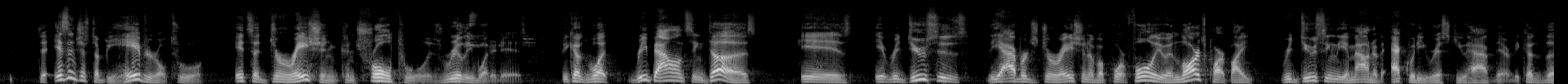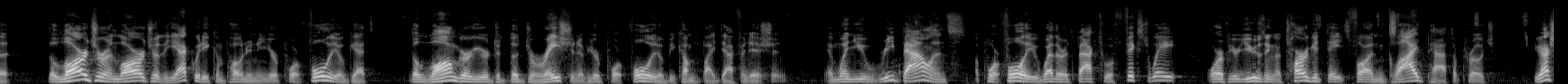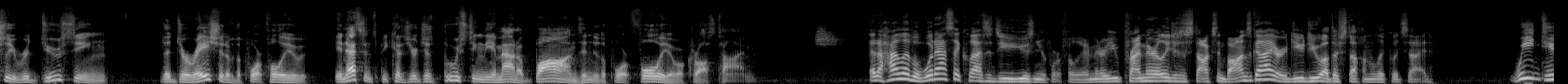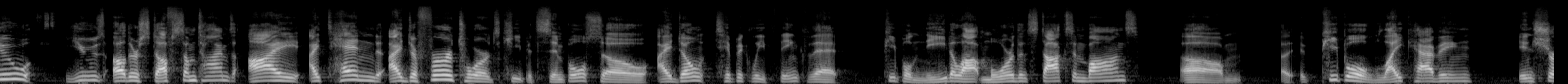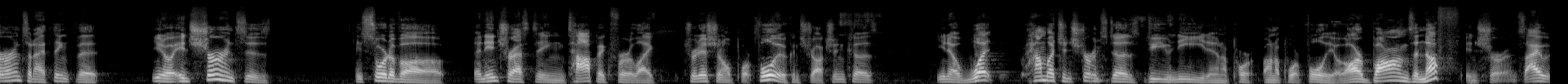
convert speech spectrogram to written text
isn't just a behavioral tool it's a duration control tool is really what it is. Because what rebalancing does is it reduces the average duration of a portfolio in large part by reducing the amount of equity risk you have there because the the larger and larger the equity component in your portfolio gets the longer your the duration of your portfolio becomes by definition and when you rebalance a portfolio whether it's back to a fixed weight or if you're using a target dates fund glide path approach you're actually reducing the duration of the portfolio in essence because you're just boosting the amount of bonds into the portfolio across time. At a high level, what asset classes do you use in your portfolio? I mean, are you primarily just a stocks and bonds guy or do you do other stuff on the liquid side? We do use other stuff sometimes. I I tend I defer towards keep it simple, so I don't typically think that people need a lot more than stocks and bonds. Um, uh, people like having insurance, and I think that you know insurance is is sort of a an interesting topic for like traditional portfolio construction because you know what how much insurance does do you need in a por- on a portfolio are bonds enough insurance i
